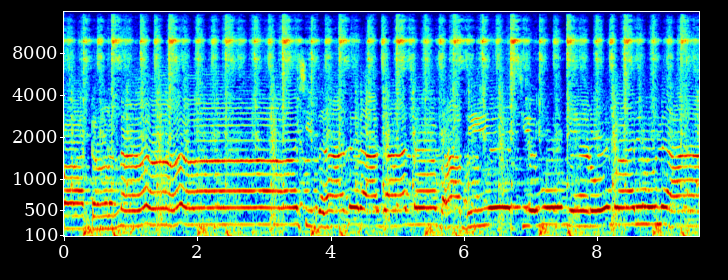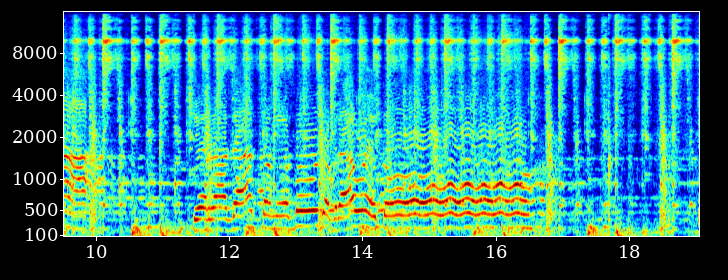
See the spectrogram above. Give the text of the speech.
પાટણના સિદ્ધરાજ રાજાના ભાભીએ જેવું મેળું માર્યું લ્યા. કે રાજા તમે બહુ ગભરાવો તો. એ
